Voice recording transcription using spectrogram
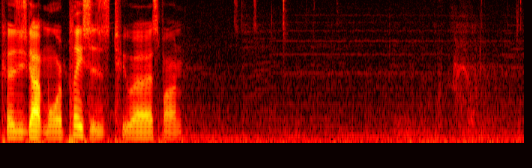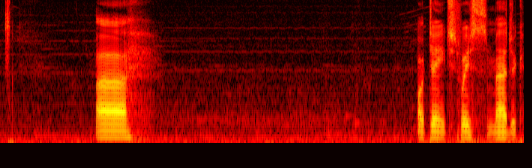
Because he's got more places to uh, spawn. Uh. Oh dang, just wasted some magic.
